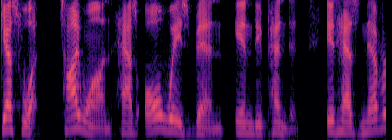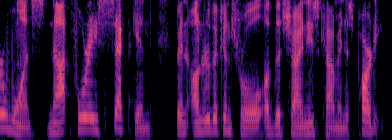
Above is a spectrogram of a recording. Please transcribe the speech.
Guess what? Taiwan has always been independent. It has never once, not for a second, been under the control of the Chinese Communist Party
